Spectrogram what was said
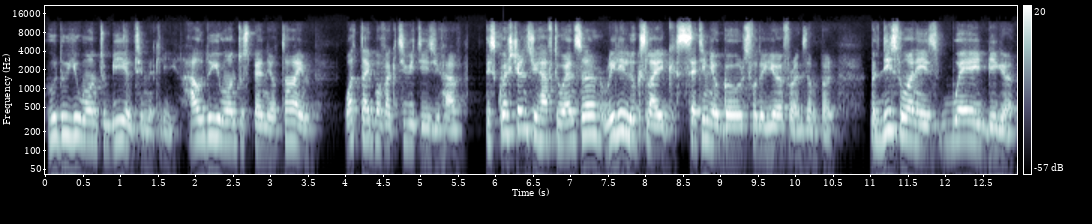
Who do you want to be ultimately? How do you want to spend your time? What type of activities you have? These questions you have to answer really looks like setting your goals for the year, for example. But this one is way bigger.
